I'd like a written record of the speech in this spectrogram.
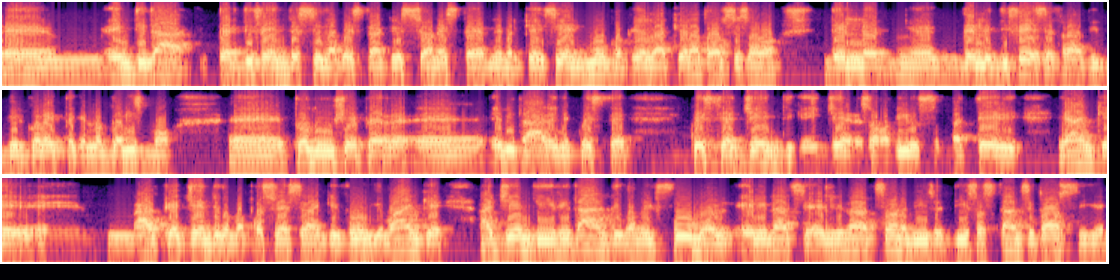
eh, entità per difendersi da questa aggressione esterna perché sia il muco che la, che la tosse sono delle, eh, delle, difese fra virgolette che l'organismo eh, produce per eh, evitare che queste, questi agenti che in genere sono virus, batteri e anche eh, altri agenti come possono essere anche i funghi, ma anche agenti irritanti come il fumo e l'inalazione di, sostanze tossiche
